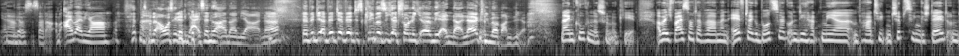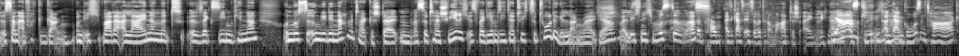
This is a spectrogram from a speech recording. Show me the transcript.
Ja, Ja. gut, aber es ist halt einmal im Jahr. Muss man da ausreden. Ja, ist ja nur einmal im Jahr, ne? Da wird, da wird, da wird das Klima sich halt schon nicht irgendwie ändern, ne? Klimawandel hier. Nein, Kuchen ist schon okay. Aber ich weiß noch, da war mein elfter Geburtstag und die hat mir ein paar Tüten Chips hingestellt und ist dann einfach gegangen. Und ich war da alleine mit äh, sechs, sieben Kindern und musste irgendwie den Nachmittag gestalten, was total schwierig ist, weil die haben sich natürlich zu Tode gelangweilt, ja, weil ich nicht wusste, Das was. war Traum, also ganz ehrlich, aber traumatisch eigentlich, ne? Ja, als Kind ja. an deinem großen Tag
